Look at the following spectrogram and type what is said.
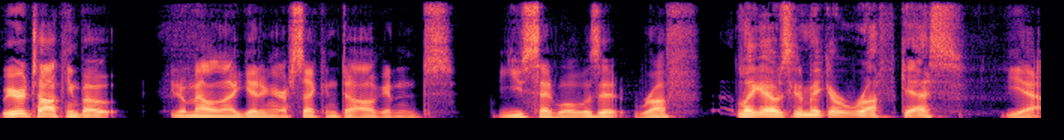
We were talking about, you know, Mel and I getting our second dog, and you said, what was it? Rough? like I was going to make a rough guess, Yeah.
